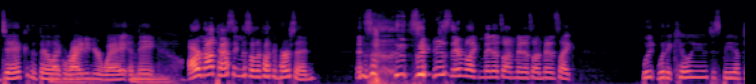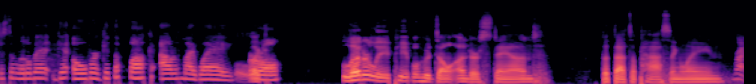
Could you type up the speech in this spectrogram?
dick that they're like right in your way and they Mhm. Are not passing this other fucking person. And so, so you're just there for like minutes on minutes on minutes like would, would it kill you to speed up just a little bit? Get over, get the fuck out of my way, Like, Earl. literally people who don't understand that that's a passing lane. Right.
